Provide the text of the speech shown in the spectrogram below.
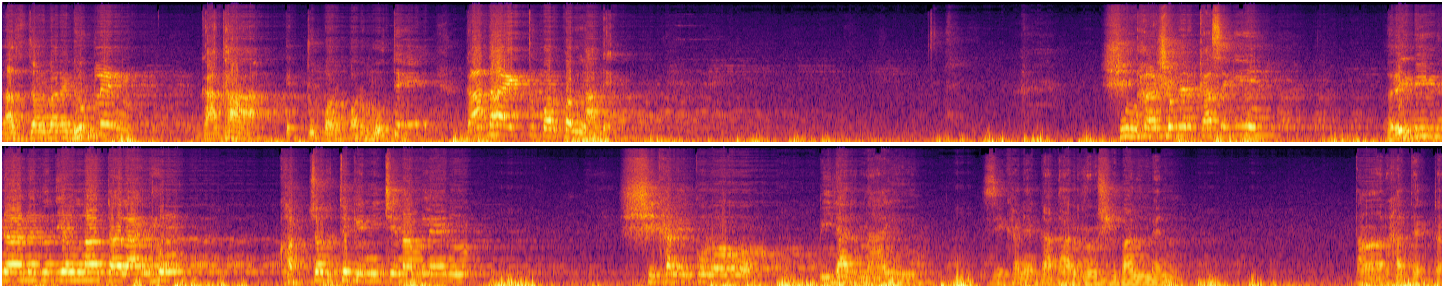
রাজদরবারে ঢুকলেন, গাধা একটু পর পর মুতে, গাধা একটু পর পর লাদে। সিংহাসনের কাছে গিয়ে খচ্চর থেকে নিচে নামলেন। সেখানে কোনো পিলার নাই যেখানে গাধার রশি বানবেন তার হাতে একটা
